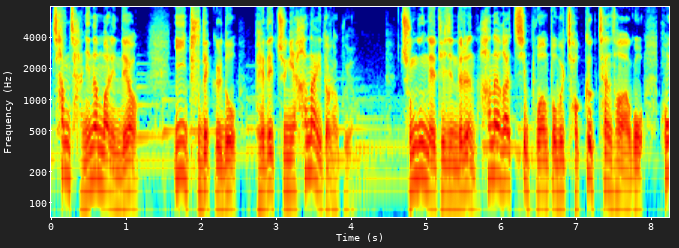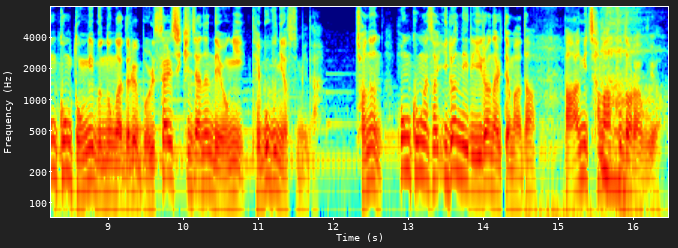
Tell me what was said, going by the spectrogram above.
참 잔인한 말인데요. 이 두 댓글도 배댓 중에 하나이더라고요. 중국 네티즌들은 하나같이 보안법을 적극 찬성하고 홍콩 독립운동가들을 몰살시키자는 내용이 대부분이었습니다. 저는 홍콩에서 이런 일이 일어날 때마다 마음이 참 아프더라고요.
